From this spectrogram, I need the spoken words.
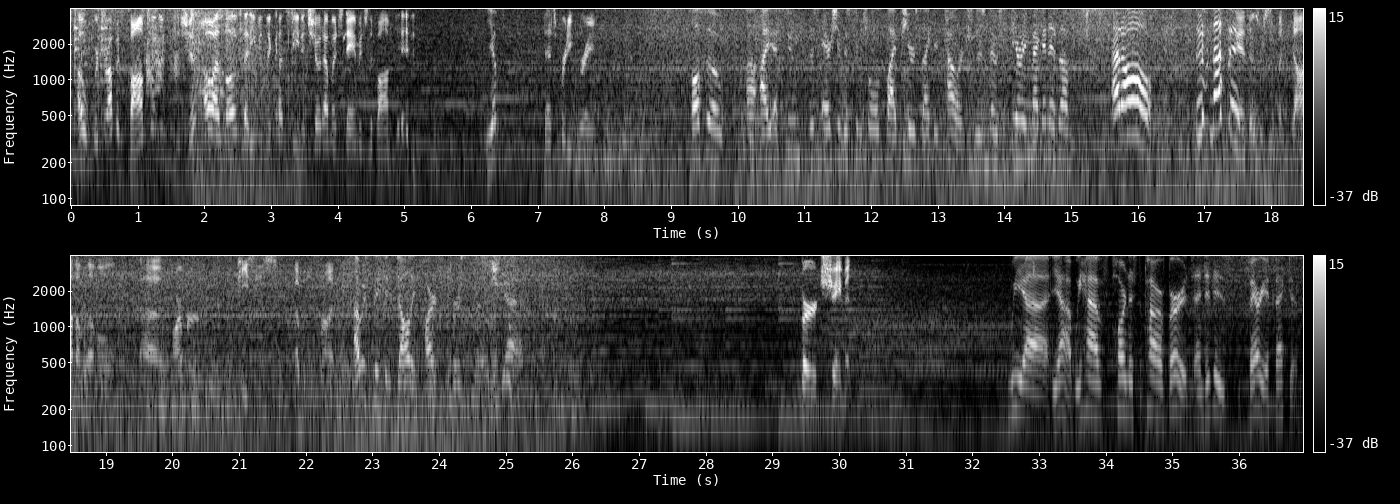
Oh, we're dropping bombs on you from the ship. Oh, I love that even the cutscene it showed how much damage the bomb did. Yep. That's pretty great. Also, uh, I assume that this airship is controlled by pure psychic power because there's no steering mechanism at all. There's nothing. Yeah, those are some Madonna level uh, armor pieces up at the front. I was thinking Dolly Parton personally. Yeah. Bird shaman. We uh yeah, we have harnessed the power of birds and it is very effective.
